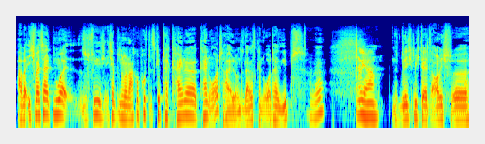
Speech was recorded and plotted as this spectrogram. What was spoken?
Aber ich weiß halt nur, so viel, ich, ich habe nochmal nachgeprüft, es gibt halt keine, kein Urteil. Und solange es kein Urteil gibt, ne, Ja, will ich mich da jetzt auch nicht äh,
